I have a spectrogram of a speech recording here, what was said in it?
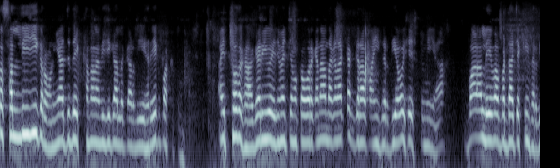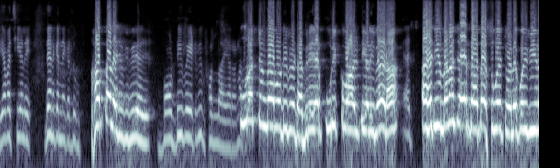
ਤਸੱਲੀ ਜੀ ਕਰਾਉਣੀ ਆ ਅੱਜ ਦੇਖਣ ਵਾਲਿਆਂ ਦੀ ਜੀ ਗੱਲ ਕਰ ਲਈਏ ਹਰੇਕ ਪੱਖ ਤੋਂ। ਇੱਥੋਂ ਦਿਖਾ ਗਰੀ ਹੋਏ ਜਿਵੇਂ ਚਮਕੌਰ ਕਹਿੰਦਾ ਹੁੰਦਾ ਕਹਿੰਦਾ ਘੱਗਰਾ ਪਾਈ ਫਿਰਦੀ ਆ ਉਹ ਸਿਸਟਮ ਆ। ਬਾਲਾ ਲੇਵਾ ਵੱਡਾ ਚੱਕੀ ਫਿਰਦੀ ਆ ਬੱਚੀ ਵਾਲੇ ਦਿਨ ਕਿੰਨੇ ਕੱਢੂ? ਹਫਤਾ ਲੈ ਜੂਗੀ ਵੀਰੇ ਹਜੇ। ਬਾਡੀ weight ਵੀ ਫੁੱਲ ਆ ਯਾਰ ਹਨਾ? ਪੂਰਾ ਚੰਗਾ ਬੋਡੀ weight ਆ ਵੀਰੇ ਯਾਰ ਪੂਰੀ ਕੁਆਲਿਟੀ ਵਾਲੀ ਵਹਿੜ ਆ। ਇਹੋ ਜਿਹੀਆਂ ਬਹਿਣਾ ਚਾਹੇ 10 ਸੂਏ ਚੋਲੇ ਕੋਈ ਵੀਰ।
